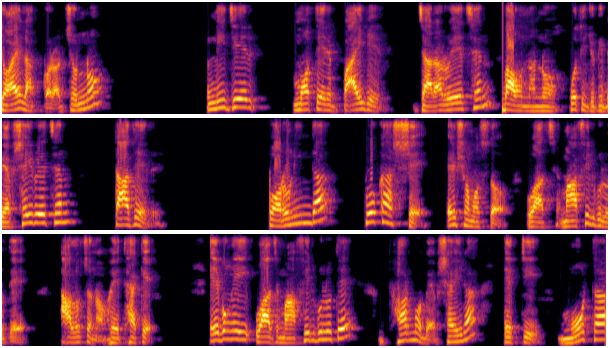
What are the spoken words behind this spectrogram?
জয় লাভ করার জন্য নিজের মতের বাইরের যারা রয়েছেন বা অন্যান্য প্রতিযোগী ব্যবসায়ী রয়েছেন, তাদের পরনিন্দা প্রকাশ্যে এই সমস্ত ওয়াজ মাহফিলগুলোতে আলোচনা হয়ে থাকে। এবং এই ওয়াজ মাহফিলগুলোতে ধর্ম ব্যবসায়ীরা একটি মোটা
